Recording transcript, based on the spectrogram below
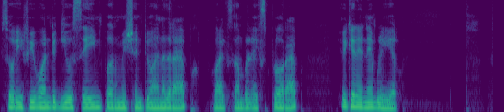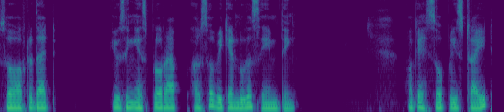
So if you want to give same permission to another app for example explore app you can enable here. So after that using explore app also we can do the same thing. Okay. So please try it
